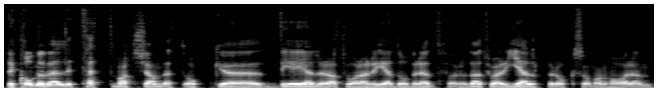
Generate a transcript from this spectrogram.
det kommer väldigt tätt matchandet och eh, det gäller att vara redo och beredd för. Och där tror jag det hjälper också om man har en,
